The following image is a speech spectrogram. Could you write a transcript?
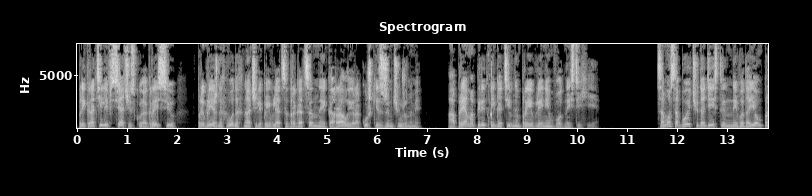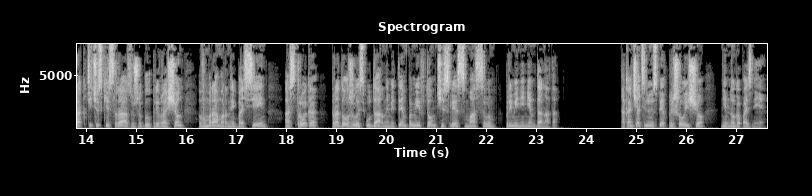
прекратили всяческую агрессию, в прибрежных водах начали появляться драгоценные кораллы и ракушки с жемчужинами, а прямо перед негативным проявлением водной стихии. Само собой, чудодейственный водоем практически сразу же был превращен в мраморный бассейн, а стройка продолжилась ударными темпами, в том числе с массовым применением доната. Окончательный успех пришел еще немного позднее.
